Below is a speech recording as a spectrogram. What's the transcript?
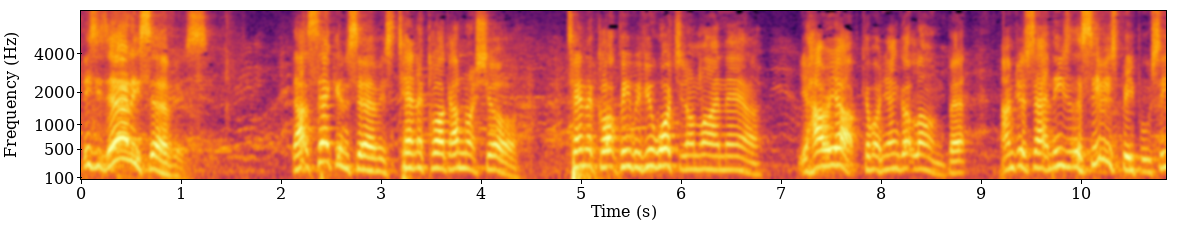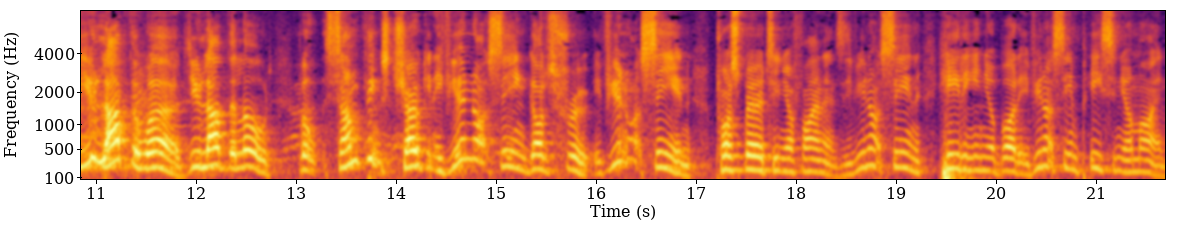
This is early service. That second service, 10 o'clock, I'm not sure. 10 o'clock, people, if you're watching online now, you hurry up. Come on, you ain't got long. But I'm just saying, these are the serious people. So you love the word, you love the Lord. But something's choking. If you're not seeing God's fruit, if you're not seeing prosperity in your finances, if you're not seeing healing in your body, if you're not seeing peace in your mind,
